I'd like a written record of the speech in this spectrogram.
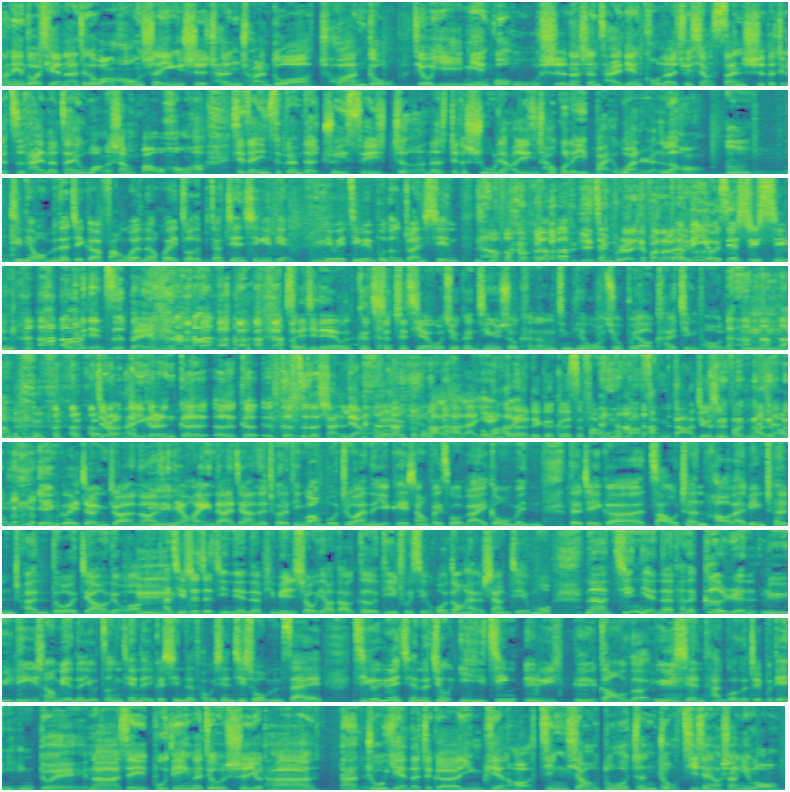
三年多前呢，这个网红摄影师陈传多传度就以年过五十呢，身材脸孔呢却像三十的这个姿态呢，在网上爆红哈。现在 Instagram 的追随者呢，这个数量已经超过了一百万人了哈。嗯。今天我们的这个访问呢，会做的比较艰辛一点，因为金云不能专心，眼睛不知道应该放哪里。德明有些虚心，我有点自卑，所以今天之之前我就跟金云说，可能今天我就不要开镜头了，嗯，嗯就让他一个人各呃各各自的闪亮。对，我把好了，我把他的那个格子放，我们把它放大，就是放大就好了。言归正传啊，今天欢迎大家呢，除了听广播之外呢，也可以上 Facebook 来跟我们的这个。早晨好，来宾陈传多交流啊。他其实这几年呢，频频受邀到各地出席活动，还有上节目。那今年呢，他的个人履历上面呢，又增添了一个新的头衔。其实我们在几个月前呢，就已经预预告了、预先谈过了这部电影。对，那这一部电影呢，就是由他他主演的这个影片哈，《今宵多珍重》即将要上映喽。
